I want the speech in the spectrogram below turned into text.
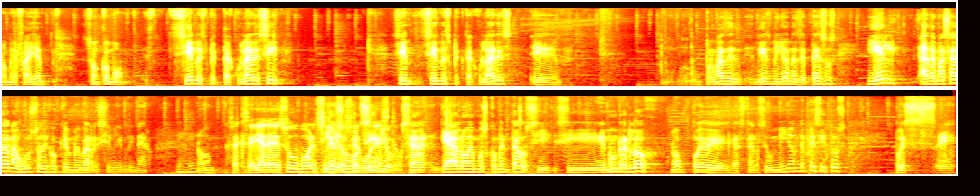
no me fallan, son como 100 espectaculares, sí, 100, espectaculares eh, por más de 10 millones de pesos. Y él, además, Adán Augusto dijo que él no iba a recibir dinero. ¿no? O sea, que sería de su bolsillo. De su bolsillo. O sea, ya lo hemos comentado. Si, si en un reloj no puede gastarse un millón de pesitos, pues... Eh,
